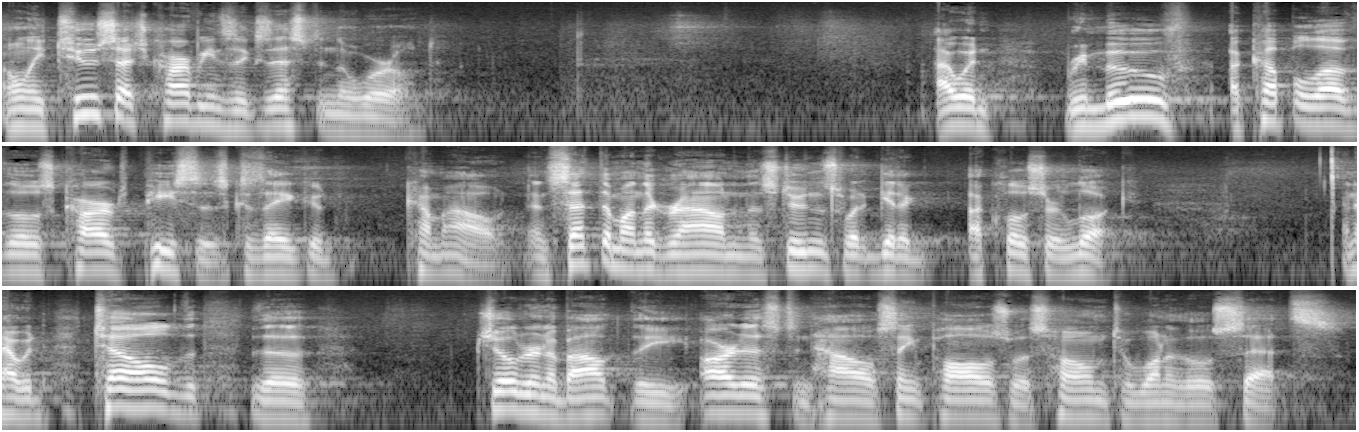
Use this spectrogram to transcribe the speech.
Only two such carvings exist in the world. I would remove a couple of those carved pieces because they could come out and set them on the ground, and the students would get a, a closer look. And I would tell the, the children about the artist and how St. Paul's was home to one of those sets.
